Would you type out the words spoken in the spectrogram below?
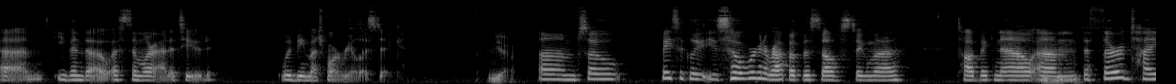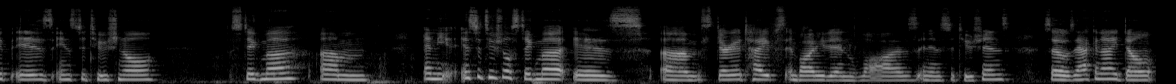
um, even though a similar attitude would be much more realistic. Yeah. Um, so basically, so we're going to wrap up the self stigma topic now. Um, mm-hmm. The third type is institutional stigma. Um, and the institutional stigma is um, stereotypes embodied in laws and institutions. So Zach and I don't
